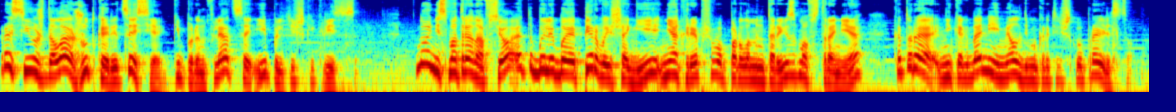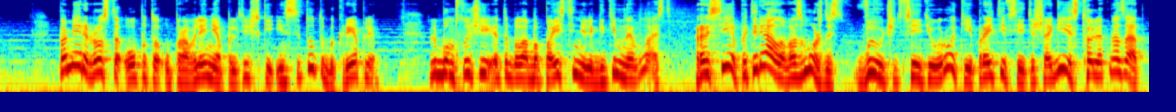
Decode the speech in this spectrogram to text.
Россию ждала жуткая рецессия, гиперинфляция и политические кризисы. Но, несмотря на все, это были бы первые шаги неокрепшего парламентаризма в стране, которая никогда не имела демократического правительства. По мере роста опыта управления политические институты бы крепли. В любом случае, это была бы поистине легитимная власть. Россия потеряла возможность выучить все эти уроки и пройти все эти шаги сто лет назад,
